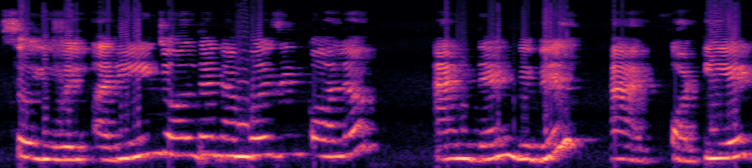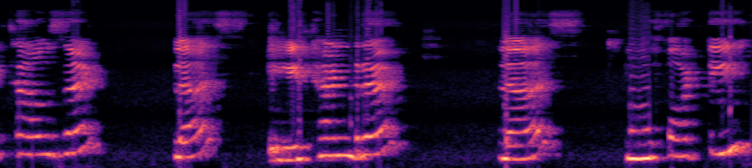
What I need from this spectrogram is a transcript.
So you will arrange all the numbers in column and then we will add 48,000 plus 800 plus 240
